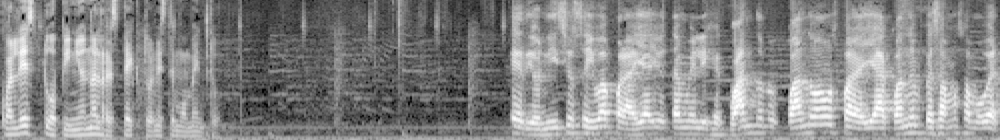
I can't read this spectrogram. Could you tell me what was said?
¿Cuál es tu opinión al respecto en este momento? Dionisio se iba para allá, yo también le dije, ¿cuándo, ¿cuándo vamos para allá? ¿Cuándo empezamos a mover?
